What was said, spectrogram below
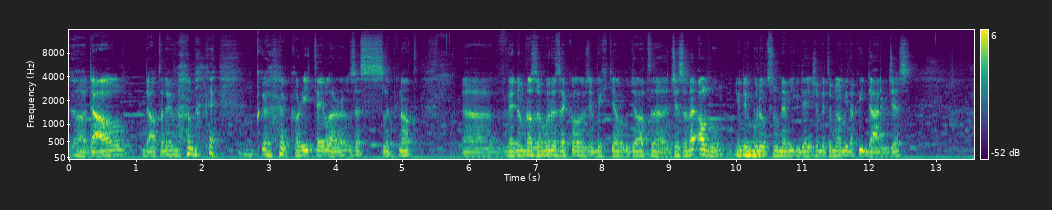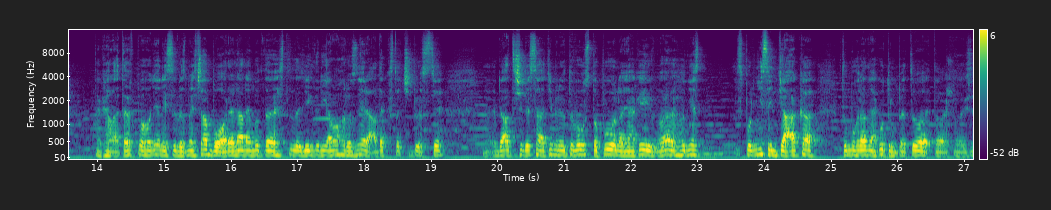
Eh, Dál, dál tady máme K- Corey Taylor ze Slipknot. eh, V jednom rozhovoru řekl, že by chtěl udělat eh, jazzové album, někdy v budoucnu neví kdy, že by to měl být takový dark jazz. Tak hele, to je v pohodě, když si vezmeš třeba Borena nebo ty ty lidi, který já mám hrozně rád, tak stačí prostě dát 60 minutovou stopu na nějaký hodně spodní synťák a tomu hrát nějakou trumpetu, ale to jako, takže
